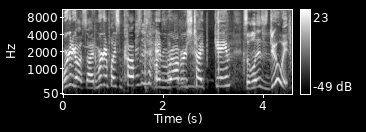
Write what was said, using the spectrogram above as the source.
we're gonna go outside and we're gonna play some cops This isn't my and robbers type game. So let's do it.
